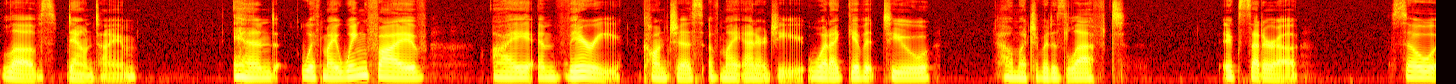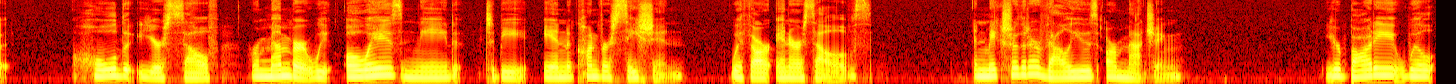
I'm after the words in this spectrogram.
loves downtime. And with my Wing 5, I am very conscious of my energy, what I give it to, how much of it is left, etc. So hold yourself. Remember, we always need to be in conversation with our inner selves and make sure that our values are matching. Your body will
